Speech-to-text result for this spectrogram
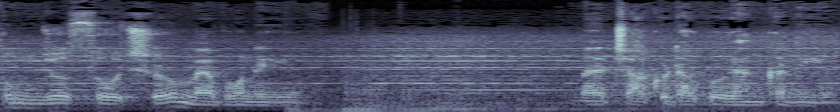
तुम जो सोच रहे हो मैं वो नहीं हूँ। मैं चाकू डाकू गैंग का नहीं हूँ।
